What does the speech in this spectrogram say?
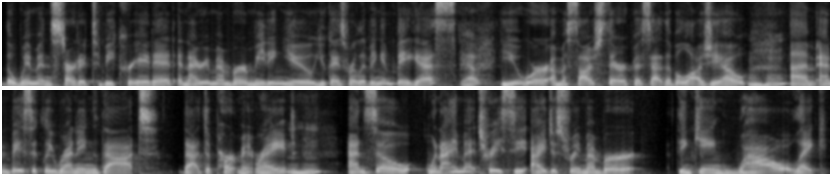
the women started to be created. And I remember meeting you. You guys were living in Vegas. Yep. You were a massage therapist at the Bellagio, mm-hmm. um, and basically running that that department, right? Mm-hmm. And so when I met Tracy, I just remember thinking, "Wow, like."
